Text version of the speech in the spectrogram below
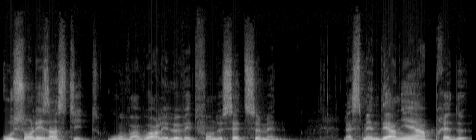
Où sont les instits Où on va voir les levées de fonds de cette semaine? La semaine dernière, près de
